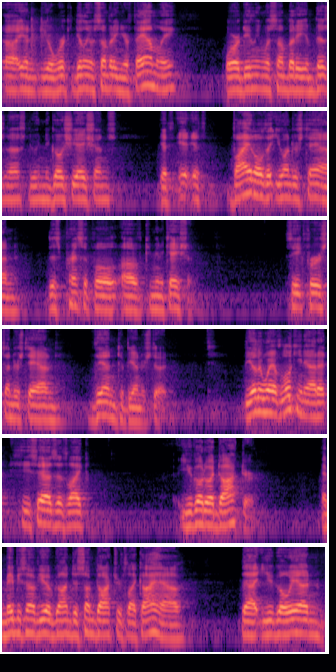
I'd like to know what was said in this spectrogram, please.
uh, in you're working dealing with somebody in your family, or dealing with somebody in business, doing negotiations, it, it, it's vital that you understand this principle of communication. Seek first, to understand, then to be understood. The other way of looking at it, he says, is like you go to a doctor, and maybe some of you have gone to some doctors like I have, that you go in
